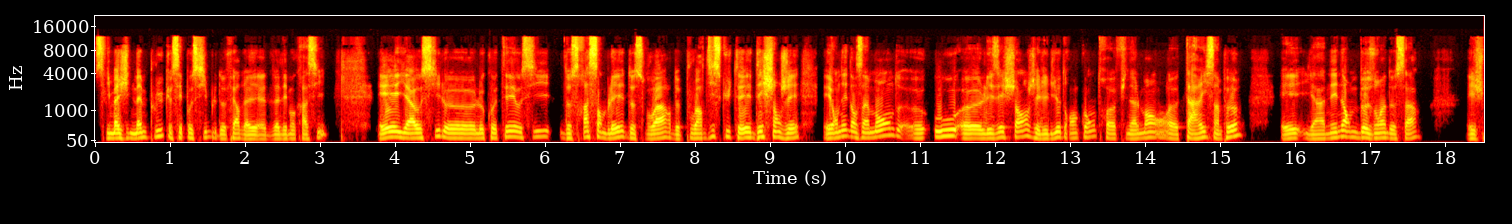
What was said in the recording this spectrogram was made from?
s'imagine même plus que c'est possible de faire de la, démocratie. Et il y a aussi le, côté aussi de se rassembler, de se voir, de pouvoir discuter, d'échanger. Et on est dans un monde euh, où euh, les échanges et les lieux de rencontre euh, finalement tarissent un peu. Et il y a un énorme besoin de ça. Et je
